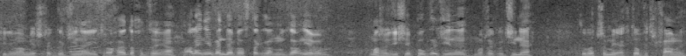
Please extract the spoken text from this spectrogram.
Czyli mam jeszcze godzinę i trochę do chodzenia, ale nie będę Was tak zanudzał, nie wiem. Może dzisiaj pół godziny, może godzinę. Zobaczymy, jak to wytrwamy.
